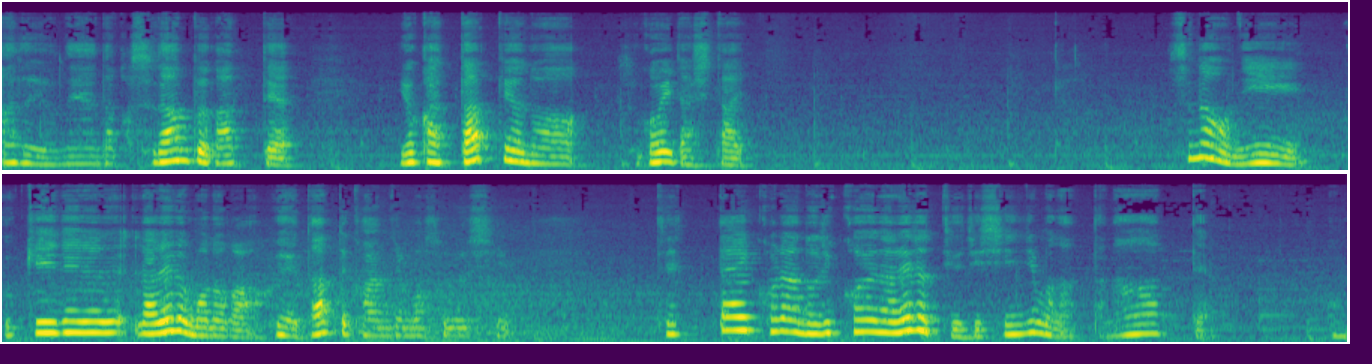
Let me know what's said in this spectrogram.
あるよね。だからスランプがあって良かったっていうのはすごい出したい。素直に受け入れられるものが増えたって感じもするし絶対これは乗り越えられるっていう自信にもなったなって思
